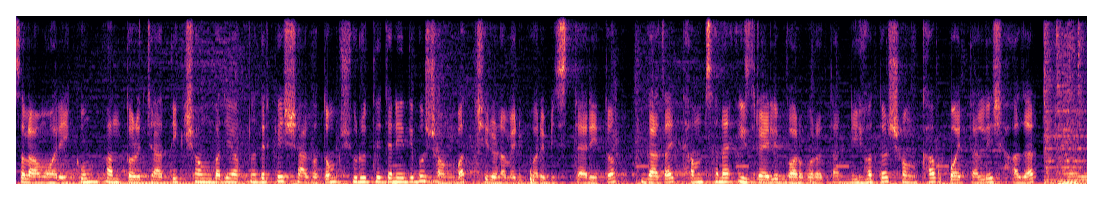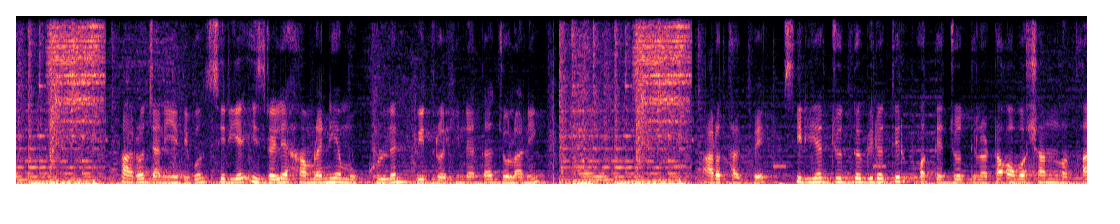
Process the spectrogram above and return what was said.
আসসালামু আলাইকুম। আন্তর্জাতিক সংবাদে আপনাদেরকে স্বাগতম। শুরুতে জানিয়ে দিব সংবাদ শিরোনামের পরে বিস্তারিত। গাজায় থামছে না ইসরায়েলি বর্বরতা। নিহত সংখ্যা পঁয়তাল্লিশ হাজার। আরও জানিয়ে দিব, সিরিয়া ইসরায়েলি হামলা নিয়ে মুখ খুললেন বিদ্রোহী নেতা জোলানি। আরও থাকবে, সিরিয়ার যুদ্ধবিরতির পথে জটিলতা, অবসান্নতা।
